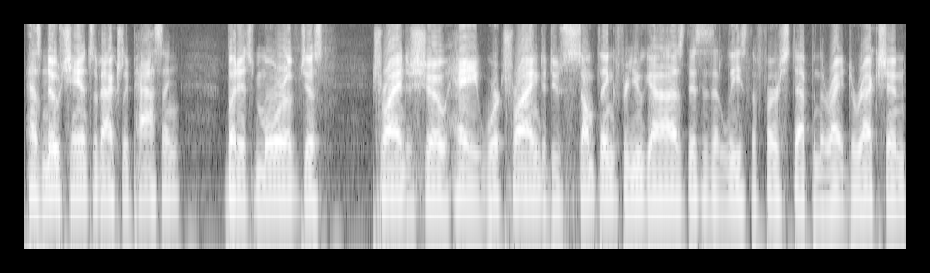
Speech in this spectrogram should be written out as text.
has no chance of actually passing, but it's more of just trying to show, hey, we're trying to do something for you guys. This is at least the first step in the right direction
